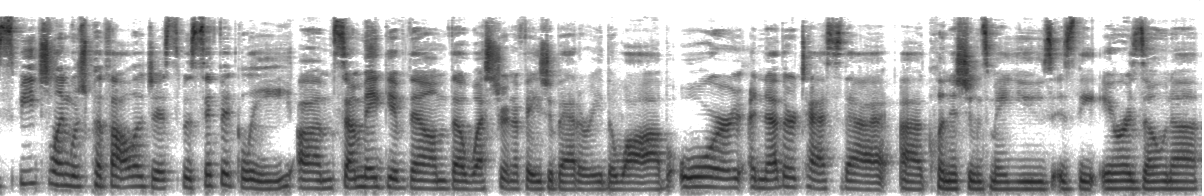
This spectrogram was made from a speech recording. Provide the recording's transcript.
speech language pathologists specifically, um, some may give them the Western Aphasia Battery, the WAB, or another test that uh, clinicians may use is the Arizona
